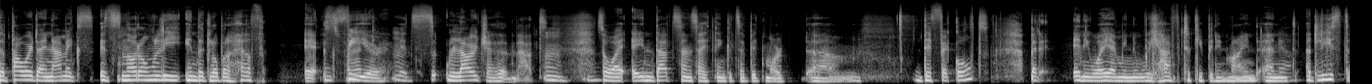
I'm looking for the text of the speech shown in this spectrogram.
the power dynamics, it's not only in the global health uh, sphere, it's larger than that. So I, in that sense, I think it's a bit more um, difficult. But anyway, I mean, we have to keep it in mind. And Yeah. at least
